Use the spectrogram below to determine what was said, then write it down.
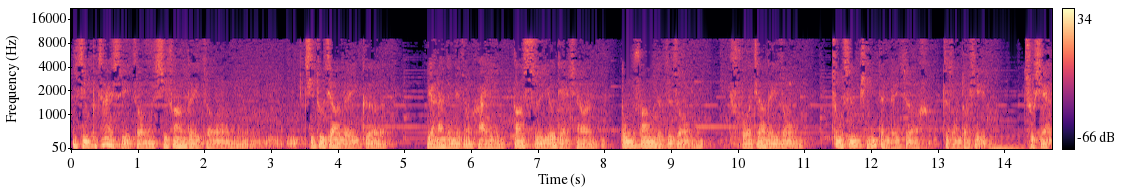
已经不再是一种西方的一种基督教的一个原来的那种含义，倒是有点像东方的这种佛教的一种众生平等的这种这种东西出现了。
